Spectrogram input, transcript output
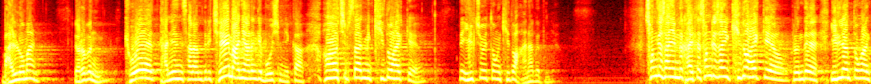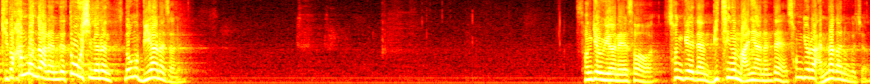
말로만 여러분 교회 다닌 사람들이 제일 많이 하는 게 무엇입니까? 아, 집사님이 기도할게요. 근데 일주일 동안 기도 안 하거든요. 성교사님들 갈 때 성교사님 기도할게요. 그런데 1년 동안 기도 한 번도 안 했는데 또 오시면은 너무 미안하잖아요. 선교위원회에서 선교에 대한 미팅은 많이 하는데 선교를 안 나가는 거죠.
